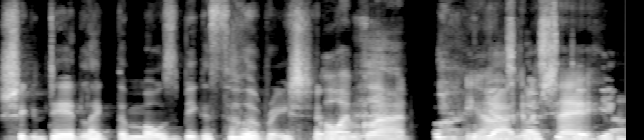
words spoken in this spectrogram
she did like the most biggest celebration. Oh, I'm glad. Yeah, yeah, no, she did. Yeah,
